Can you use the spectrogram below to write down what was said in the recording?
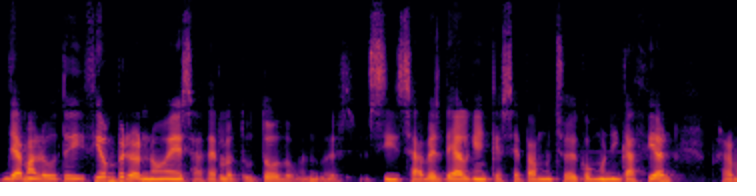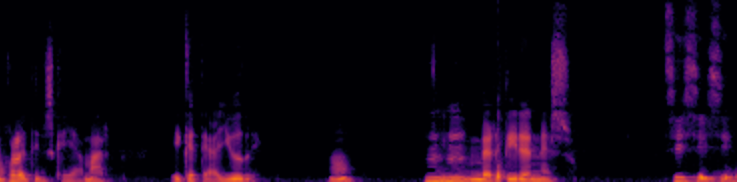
llámalo autoedición, pero no es hacerlo tú todo. Entonces, si sabes de alguien que sepa mucho de comunicación, pues a lo mejor le tienes que llamar y que te ayude, ¿no? Invertir en eso. Sí, sí, sí.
